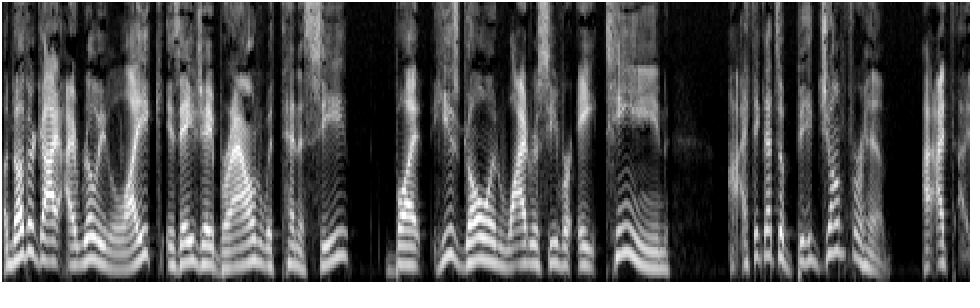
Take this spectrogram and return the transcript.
Another guy I really like is AJ Brown with Tennessee, but he's going wide receiver 18. I think that's a big jump for him. I, I,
